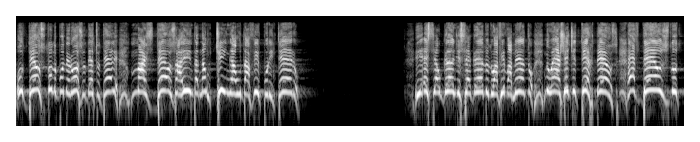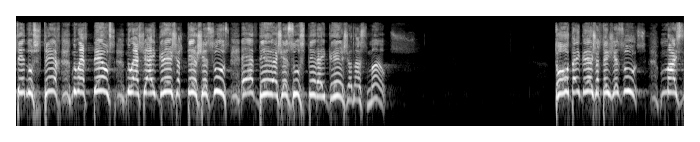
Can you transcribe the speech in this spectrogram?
o Deus Todo-Poderoso dentro dele, mas Deus ainda não tinha o Davi por inteiro. E esse é o grande segredo do avivamento: não é a gente ter Deus, é Deus nos ter, não é Deus, não é a igreja ter Jesus, é Jesus ter a igreja nas mãos. Toda a igreja tem Jesus, mas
